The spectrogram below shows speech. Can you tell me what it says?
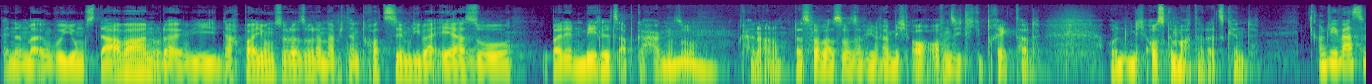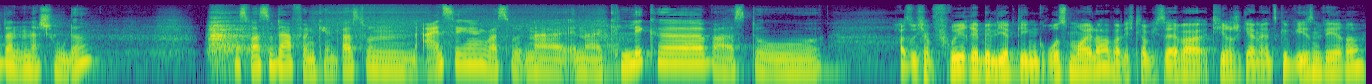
wenn dann mal irgendwo Jungs da waren oder irgendwie Nachbarjungs oder so, dann habe ich dann trotzdem lieber eher so bei den Mädels abgehangen. So, Mm. keine Ahnung. Das war was, was auf jeden Fall mich auch offensichtlich geprägt hat und mich ausgemacht hat als Kind. Und wie warst du dann in der Schule? Was warst du da für ein Kind? Warst du ein Einzelgänger? Warst du in einer, in einer Clique? Warst du... Also ich habe früh rebelliert gegen Großmäuler, weil ich glaube ich selber tierisch gern eins gewesen wäre,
